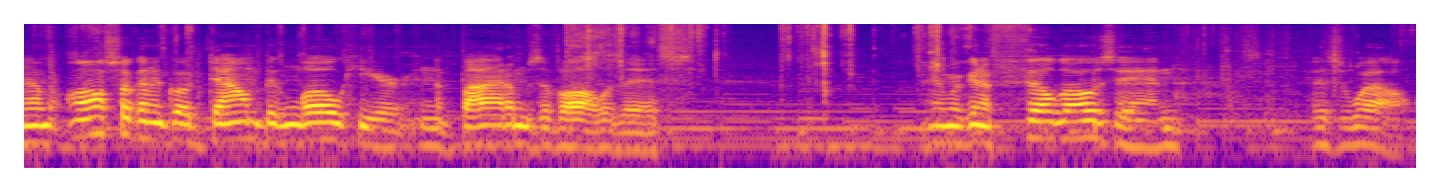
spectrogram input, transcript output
And I'm also going to go down below here in the bottoms of all of this. And we're going to fill those in as well.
